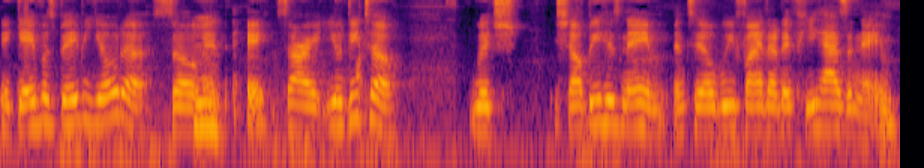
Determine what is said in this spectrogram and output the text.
it gave us Baby Yoda. So mm. and hey, sorry, Yodito, which shall be his name until we find out if he has a name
